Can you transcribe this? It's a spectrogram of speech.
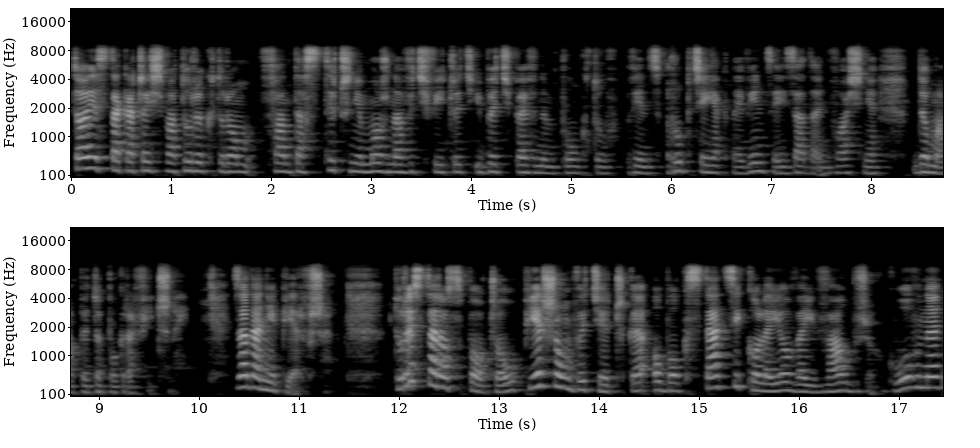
To jest taka część matury, którą fantastycznie można wyćwiczyć i być pewnym punktów, więc róbcie jak najwięcej zadań właśnie do mapy topograficznej. Zadanie pierwsze. Turysta rozpoczął pieszą wycieczkę obok stacji kolejowej Wałbrzych Główny.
